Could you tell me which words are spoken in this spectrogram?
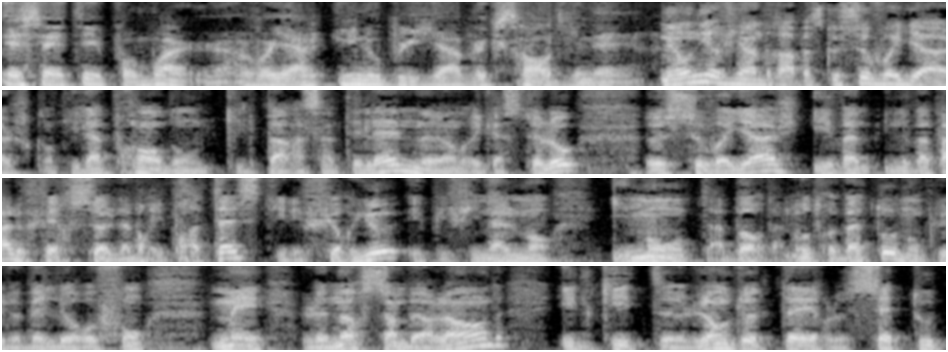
Et ça a été pour moi un voyage inoubliable, extraordinaire. Mais on y reviendra, parce que ce voyage, quand il apprend donc qu'il part à Sainte-Hélène, André Castelot, euh, ce voyage, il, va, il ne va pas le faire seul. D'abord, il proteste, il est furieux, et puis finalement, il monte à bord d'un autre bateau, non plus le Belle de Rofond, mais le Northumberland. Il quitte l'Angleterre le 7 août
